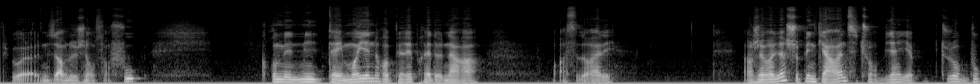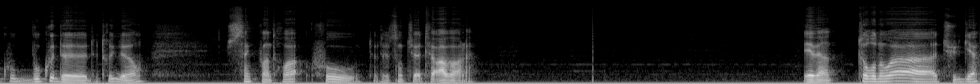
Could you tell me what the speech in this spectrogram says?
Puis voilà, une armes de géant, on s'en fout. Gros de taille moyenne repéré près de Nara. Oh, ça devrait aller. Alors j'aimerais bien choper une caravane, c'est toujours bien. Il y a toujours beaucoup, beaucoup de, trucs dedans. 5.3. Oh, de toute façon, tu vas te faire avoir là. Il y avait un tournoi à Tulga.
